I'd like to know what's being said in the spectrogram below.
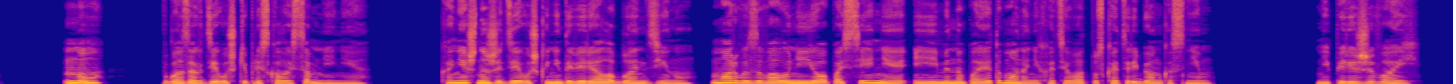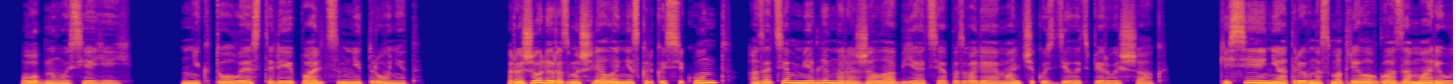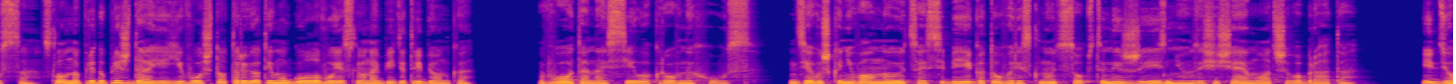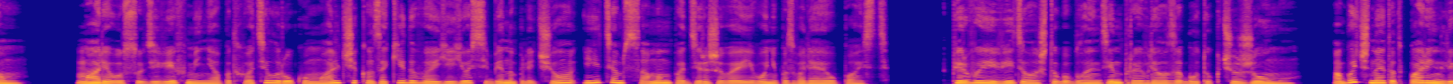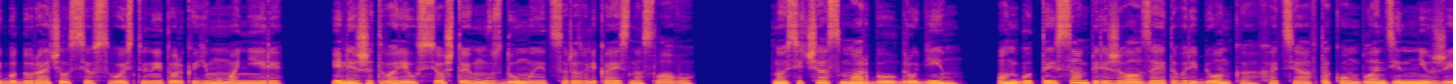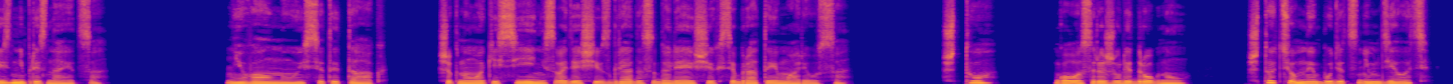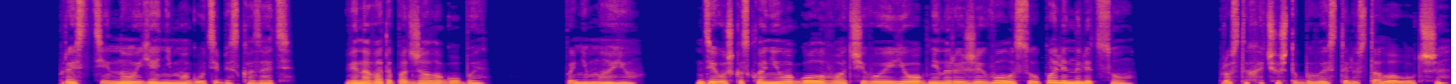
Но в глазах девушки плескалось сомнение. Конечно же, девушка не доверяла блондину. Мар вызывал у нее опасения, и именно поэтому она не хотела отпускать ребенка с ним. «Не переживай», — улыбнулась я ей. «Никто Лестеля и пальцем не тронет». Рыжоля размышляла несколько секунд, а затем медленно разжала объятия, позволяя мальчику сделать первый шаг. Кисия неотрывно смотрела в глаза Мариуса, словно предупреждая его, что оторвет ему голову, если он обидит ребенка. Вот она, сила кровных уз. Девушка не волнуется о себе и готова рискнуть собственной жизнью, защищая младшего брата. Идем. Мариус, удивив меня, подхватил руку мальчика, закидывая ее себе на плечо и тем самым поддерживая его, не позволяя упасть. Впервые видела, чтобы блондин проявлял заботу к чужому. Обычно этот парень либо дурачился в свойственной только ему манере, или же творил все, что ему вздумается, развлекаясь на славу. Но сейчас Мар был другим. Он будто и сам переживал за этого ребенка, хотя в таком блондин ни в жизнь не признается. «Не волнуйся ты так», — шепнула Кисия, не сводящий взгляда с удаляющихся брата и Мариуса. «Что?» — голос Рыжули дрогнул. «Что темный будет с ним делать?» «Прости, но я не могу тебе сказать». Виновато поджала губы. «Понимаю». Девушка склонила голову, отчего ее огненно-рыжие волосы упали на лицо. «Просто хочу, чтобы Лестелю стало лучше.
